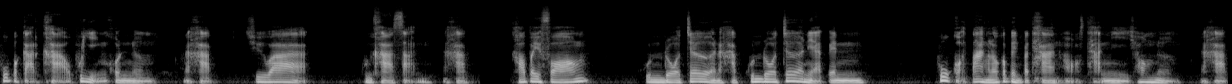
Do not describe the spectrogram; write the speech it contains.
ผู้ประกาศข่าวผู้หญิงคนหนึ่งนะครับ ชื่อว่าคุณคาสันนะครับ เขาไปฟ้องคุณโรเจอร์นะครับ คุณโรเจอร์เนี่ยเป็นผู้ก่อตั้งแล้วก็เป็นประธานของสถานีช่องหนึ่งนะครับ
